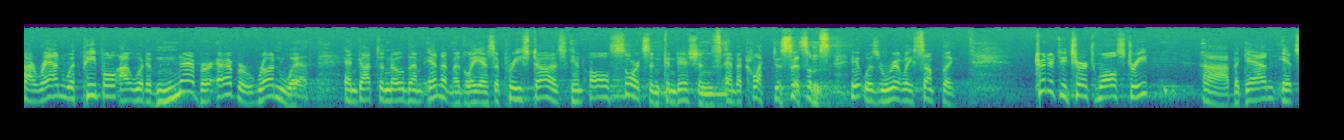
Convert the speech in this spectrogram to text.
I ran with people I would have never, ever run with and got to know them intimately as a priest does in all sorts and conditions and eclecticisms. It was really something. Trinity Church Wall Street uh, began its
